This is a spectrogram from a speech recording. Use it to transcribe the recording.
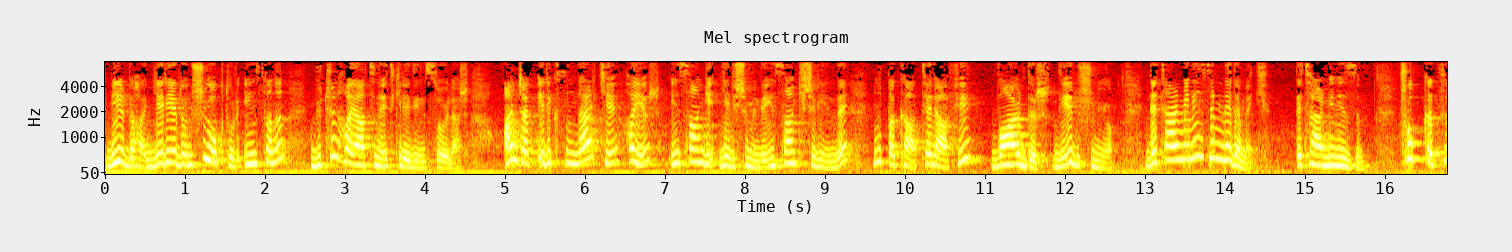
bir daha geriye dönüşü yoktur. İnsanın bütün hayatını etkilediğini söyler. Ancak Erikson der ki hayır insan gelişiminde, insan kişiliğinde mutlaka telafi vardır diye düşünüyor. Determinizm ne demek? Determinizm çok katı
